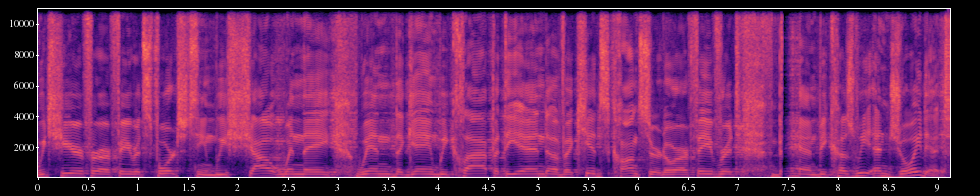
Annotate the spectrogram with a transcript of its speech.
we cheer for our favorite sports team. We shout when they win the game. We clap at the end of a kid's concert or our favorite band because we enjoyed it.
